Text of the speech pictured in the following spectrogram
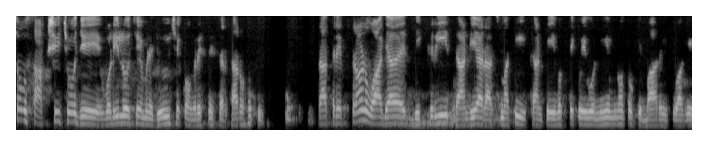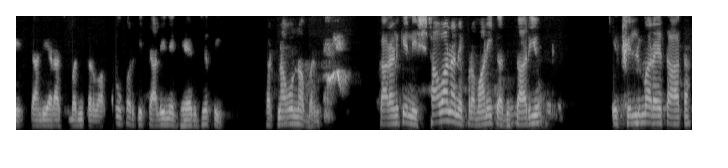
સૌ સાક્ષી છો જે વડીલો છે, એમણે જોયું છે કોંગ્રેસની સરકારો હતી. રાત્રે ત્રણ વાગ્યાએ દીકરી દાંડિયા રાસમાંથી, કારણ કે એ વખતે કોઈ એવો નિયમ નહોતો કે બાર એક વાગે દાંડિયા રાસ બંધ કરવા. ઉપરથી ચાલીને ઘેર જતી ઘટનાઓ ન બનતી કારણ કે નિષ્ઠાવાન અને પ્રમાણિક અધિકારીઓ એ ફિલ્ડમાં રહેતા હતા.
